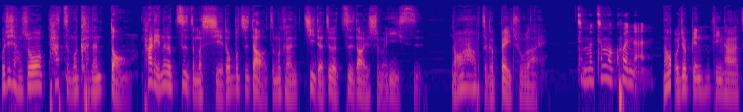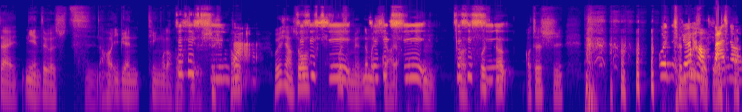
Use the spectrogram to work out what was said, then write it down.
我就想说，他怎么可能懂？他连那个字怎么写都不知道，怎么可能记得这个字到底是什么意思？然后他整个背出来，怎么这么困难？然后我就边听他在念这个词，然后一边听我老婆这是诗吧？我就想说，这是诗，为什么那么小？这是诗，这是诗。哦，这是诗。我觉得 好烦哦！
